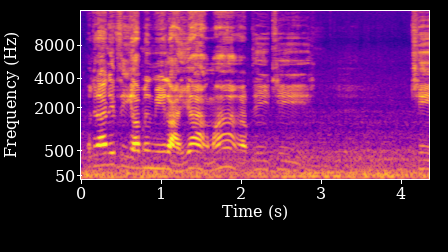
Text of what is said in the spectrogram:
เพราะฉะนั้นนี่สิครับมันมีหลายอย่างมากครับที่ที่ที่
